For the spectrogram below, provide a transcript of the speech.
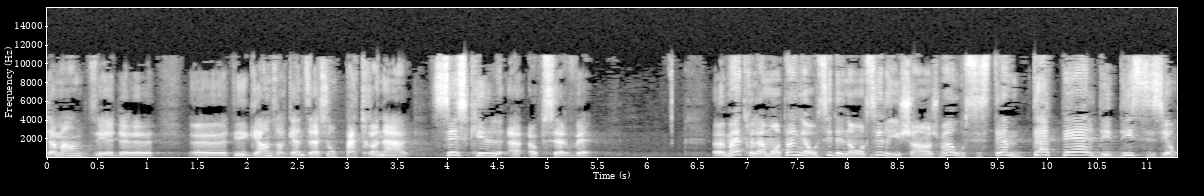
demandes des grandes organisations patronales. C'est ce qu'il observait. Euh, Maître Lamontagne a aussi dénoncé les changements au système d'appel des décisions.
